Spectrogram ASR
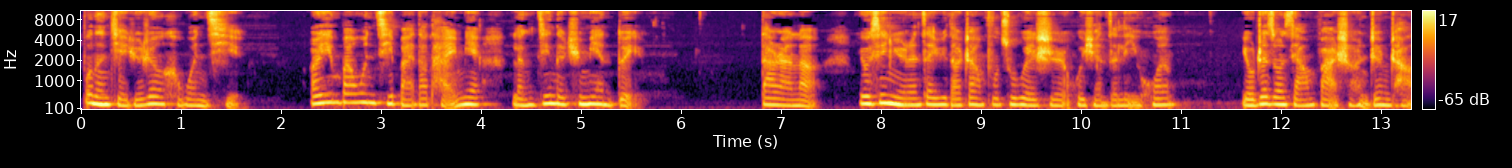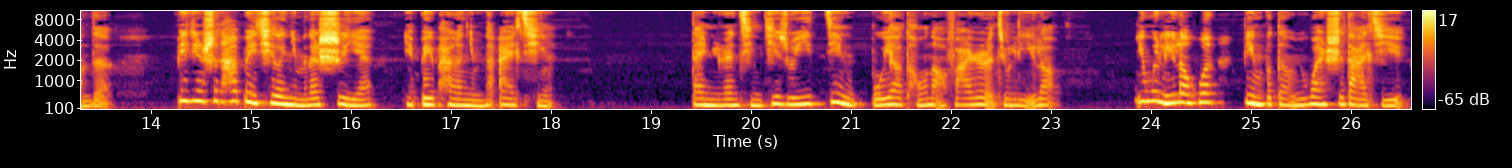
不能解决任何问题，而应把问题摆到台面，冷静的去面对。当然了，有些女人在遇到丈夫出轨时会选择离婚，有这种想法是很正常的。毕竟是他背弃了你们的誓言，也背叛了你们的爱情。但女人请记住，一定不要头脑发热就离了，因为离了婚并不等于万事大吉，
